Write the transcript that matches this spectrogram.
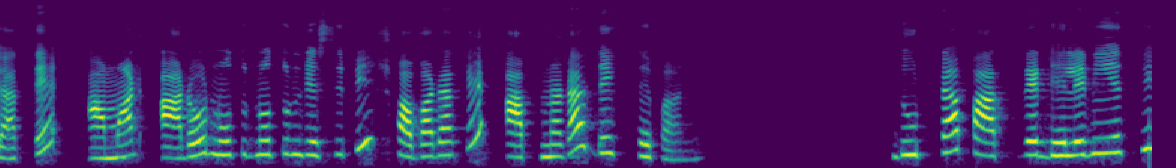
যাতে আমার আরও নতুন নতুন রেসিপি সবার আগে আপনারা দেখতে পান। দুধটা পাত্রে ঢেলে নিয়েছি।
